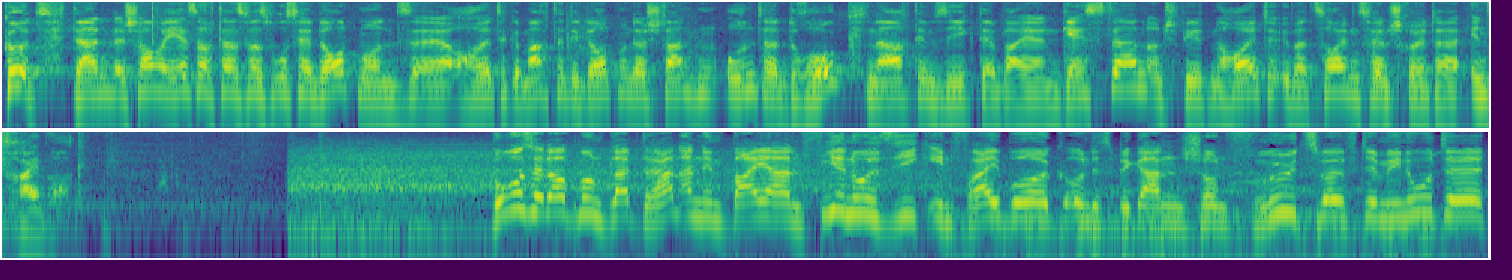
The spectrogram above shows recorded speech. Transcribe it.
Gut, dann schauen wir jetzt auf das, was Borussia Dortmund äh, heute gemacht hat. Die Dortmunder standen unter Druck nach dem Sieg der Bayern gestern und spielten heute überzeugend Sven Schröter in Freiburg. Borussia Dortmund bleibt dran an den Bayern. 4-0-Sieg in Freiburg und es begann schon früh, zwölfte Minute.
